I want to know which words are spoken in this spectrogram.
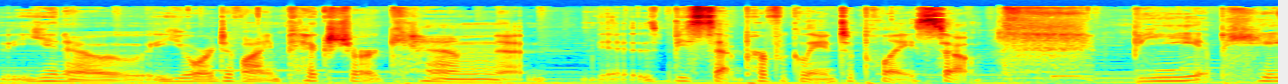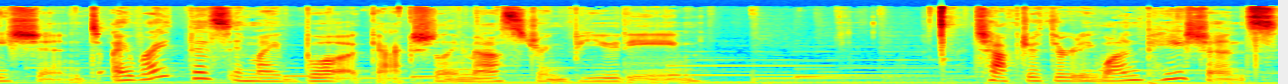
you know, your divine picture can be set perfectly into place. So be patient. I write this in my book, actually, Mastering Beauty Chapter 31 Patience.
